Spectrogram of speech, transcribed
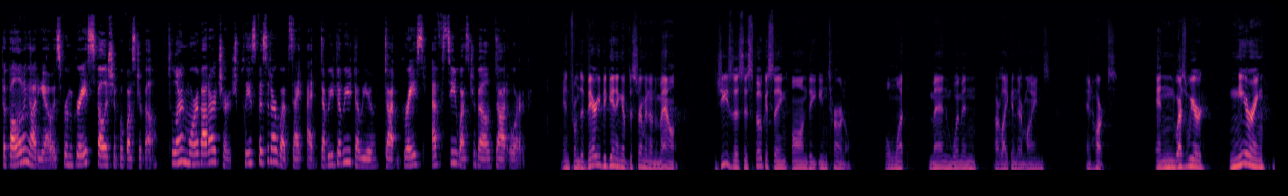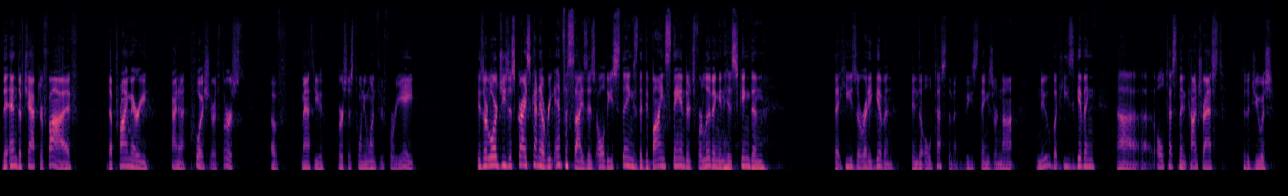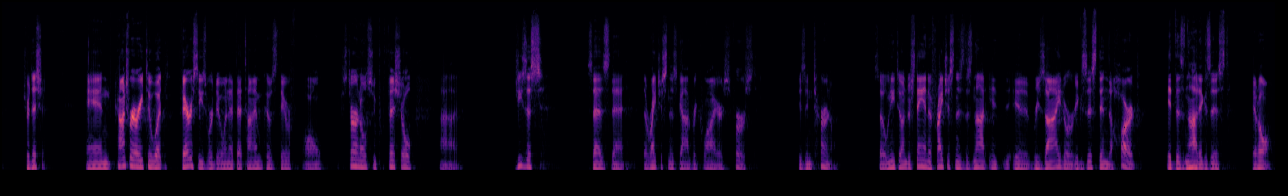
The following audio is from Grace Fellowship of Westerville. To learn more about our church, please visit our website at www.gracefcwesterville.org. And from the very beginning of the Sermon on the Mount, Jesus is focusing on the internal, on what men, women are like in their minds and hearts. And as we're nearing the end of chapter 5, the primary kind of push or thirst of Matthew verses 21 through 48 is our Lord Jesus Christ kind of reemphasizes all these things, the divine standards for living in his kingdom that he's already given in the Old Testament. These things are not new, but he's giving uh, uh, Old Testament in contrast to the Jewish tradition. And contrary to what Pharisees were doing at that time, because they were all external, superficial. Uh, Jesus says that the righteousness God requires first is internal. So we need to understand if righteousness does not it, it reside or exist in the heart, it does not exist at all.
